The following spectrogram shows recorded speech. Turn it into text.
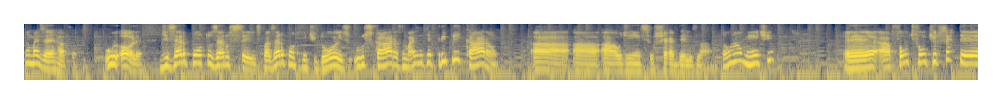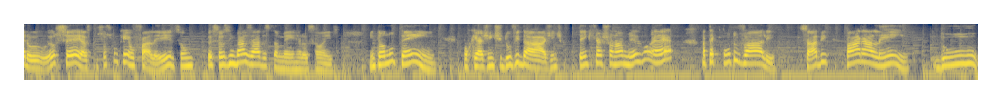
Não, mas é, Rafa. O, olha, de 0.06 para 0.22, os caras mais do que triplicaram a, a, a audiência, o share deles lá. Então, realmente, é, a, foi, foi um tiro certeiro. Eu sei, as pessoas com quem eu falei são pessoas embasadas também em relação a isso. Então, não tem porque a gente duvidar, a gente tem que questionar mesmo é até que ponto vale, sabe? Para além do,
